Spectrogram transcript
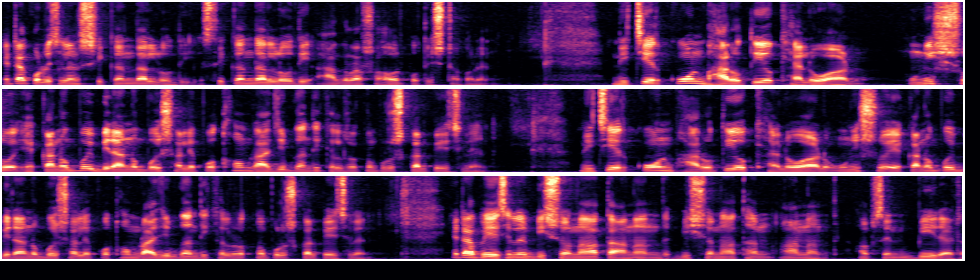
এটা করেছিলেন সিকান্দার লোদি সিকান্দার লোদি আগ্রা শহর প্রতিষ্ঠা করেন। নিচের কোন ভারতীয় খেলোয়াড় উনিশশো একানব্বই বিরানব্বই সালে প্রথম রাজীব গান্ধী খেলরত্ন পুরস্কার পেয়েছিলেন? নিচের কোন ভারতীয় খেলোয়াড় উনিশশো একানব্বই বিরানব্বই সালে প্রথম রাজীব গান্ধী খেলরত্ন পুরস্কার পেয়েছিলেন? এটা পেয়েছিলেন Viswanath Anand, Viswanathan Anand, option B right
